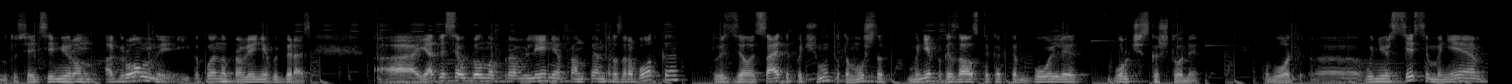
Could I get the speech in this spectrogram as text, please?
Ну, то есть IT-мир, он огромный, и какое направление выбирать? А я для себя выбрал направление фронтенд разработка, то есть делать сайты. Почему? Потому что мне показалось это как-то более творческо, что ли. Вот. Э, в университете мне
